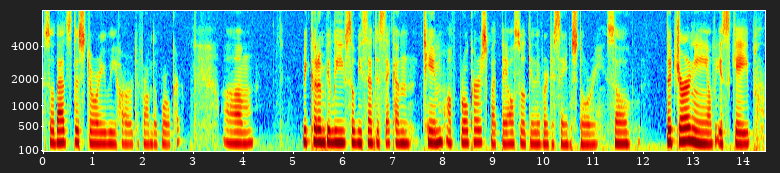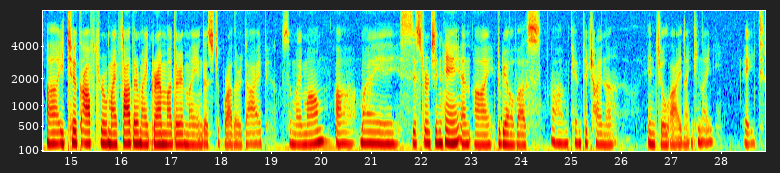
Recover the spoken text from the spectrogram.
So that's the story we heard from the broker. Um, we couldn't believe, so we sent a second team of brokers, but they also delivered the same story. So the journey of escape uh, it took after my father, my grandmother, and my youngest brother died. So my mom, uh, my sister Jinhei, and I, three of us, um, came to China in July 1998.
